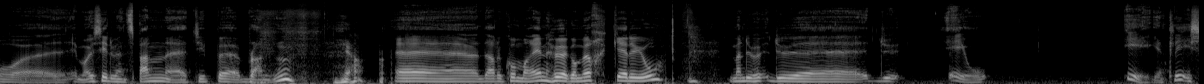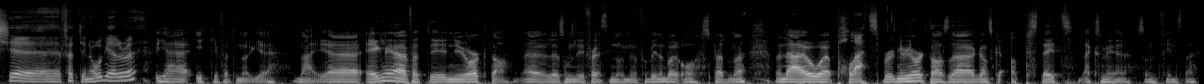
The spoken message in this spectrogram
Og eh, jeg må jo si du er en spennende type, Brandon. Ja. Eh, der du kommer inn. Høy og mørk er du jo. Men du, du, eh, du er jo egentlig ikke født i Norge, er du det? Jeg er ikke født i Norge. Nei, eh, egentlig er jeg født i New York, da. Eller som de fleste nordmenn forbinder. Bare, åh, spennende. Men det er jo eh, Plattsburgh, New York, da, så det er ganske upstate. Det er ikke så mye som fins der.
